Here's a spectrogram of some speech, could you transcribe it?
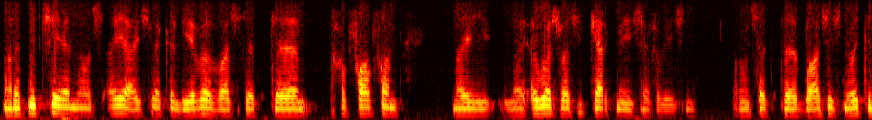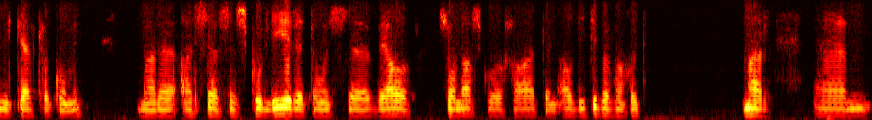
Maar ek moet sê in ons eie huislike lewe was dit 'n uh, geval van my my ouers was nie kerkmense gewees nie. Ons het uh, basies nooit in die kerk gekom nie. Maar uh, as as 'n skoolier het ons uh, wel sonnaarskool gehad en al die tipe van goed. Maar ehm um,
